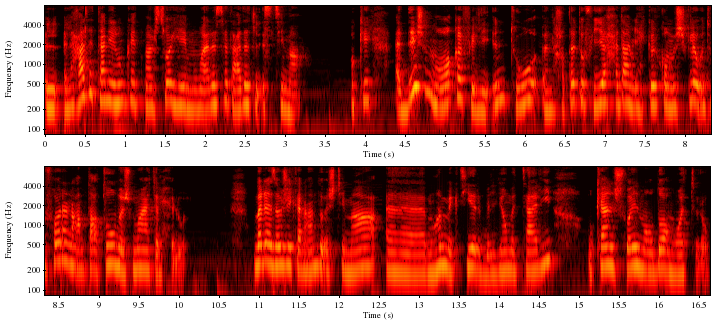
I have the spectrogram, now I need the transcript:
العادة الثانية اللي ممكن تمارسوها هي ممارسة عادة الاستماع. أوكي؟ قديش المواقف اللي أنتوا انحطيتوا فيها حدا عم يحكي لكم مشكلة وانتوا فورا عم تعطوه مجموعة الحلول؟ مرة زوجي كان عنده اجتماع آه، مهم كتير باليوم التالي وكان شوي الموضوع موتره.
